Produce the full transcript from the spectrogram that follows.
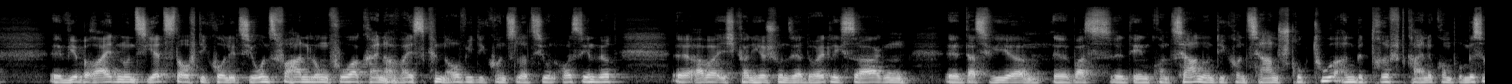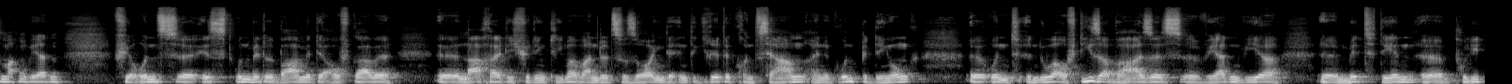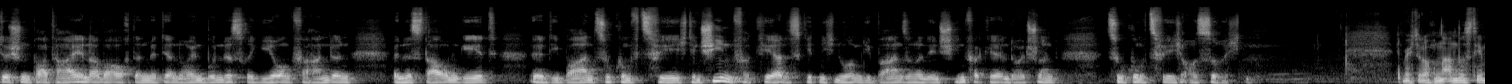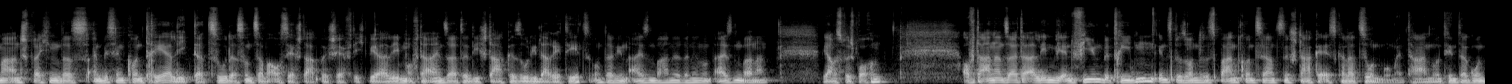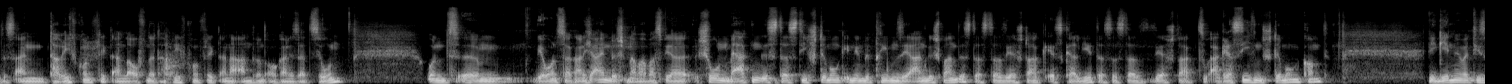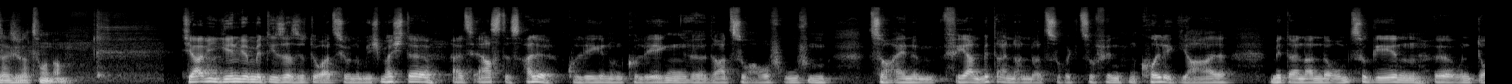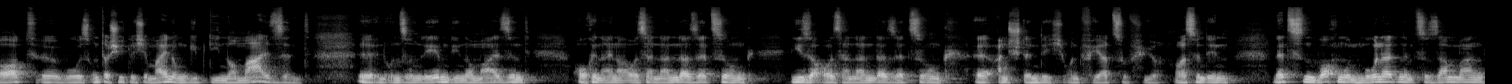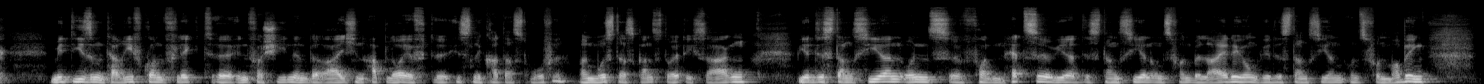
Wir bereiten uns jetzt auf die Koalitionsverhandlungen vor. Keiner weiß genau, wie die Konstellation aussehen wird. Äh, aber ich kann hier schon sehr deutlich sagen, äh, dass wir, äh, was den Konzern und die Konzernstruktur anbetrifft, keine Kompromisse machen werden. Für uns äh, ist unmittelbar mit der Aufgabe, äh, nachhaltig für den Klimawandel zu sorgen, der integrierte Konzern eine Grundbedingung. Äh, und nur auf dieser Basis werden wir mit den politischen Parteien, aber auch dann mit der neuen Bundesregierung verhandeln, wenn es darum geht, die Bahn zukunftsfähig, den Schienenverkehr, das geht nicht nur um die Bahn, sondern den Schienenverkehr in Deutschland zukunftsfähig auszurichten. Ich möchte noch ein anderes Thema ansprechen, das ein bisschen konträr liegt dazu, das uns aber auch sehr stark beschäftigt. Wir erleben auf der einen Seite die starke Solidarität unter den Eisenbahnerinnen und Eisenbahnern. Wir haben es besprochen. Auf der anderen Seite erleben wir in vielen Betrieben, insbesondere des Bahnkonzerns, eine starke Eskalation momentan. Und Hintergrund ist ein Tarifkonflikt, ein laufender Tarifkonflikt einer anderen Organisation. Und ähm, wir wollen uns da gar nicht einmischen. Aber was wir schon merken, ist, dass die Stimmung in den Betrieben sehr angespannt ist, dass da sehr stark eskaliert, dass es da sehr stark zu aggressiven Stimmungen kommt. Wie gehen wir mit dieser Situation um? Tja, wie gehen wir mit dieser Situation um? Ich möchte als erstes alle Kolleginnen und Kollegen äh, dazu aufrufen, zu einem fairen Miteinander zurückzufinden, kollegial miteinander umzugehen äh, und dort, äh, wo es unterschiedliche Meinungen gibt, die normal sind in unserem Leben, die normal sind, auch in einer Auseinandersetzung diese Auseinandersetzung äh, anständig und fair zu führen. Was in den letzten Wochen und Monaten im Zusammenhang mit diesem Tarifkonflikt äh, in verschiedenen Bereichen abläuft, äh, ist eine Katastrophe. Man muss das ganz deutlich sagen. Wir distanzieren uns äh, von Hetze, wir distanzieren uns von Beleidigung, wir distanzieren uns von Mobbing.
